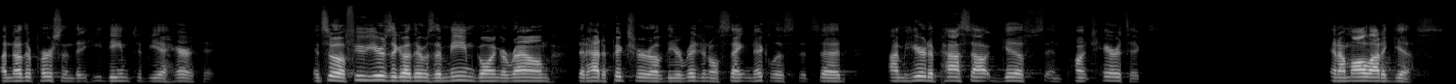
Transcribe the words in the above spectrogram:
another person that he deemed to be a heretic. And so a few years ago, there was a meme going around that had a picture of the original St. Nicholas that said, I'm here to pass out gifts and punch heretics, and I'm all out of gifts.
